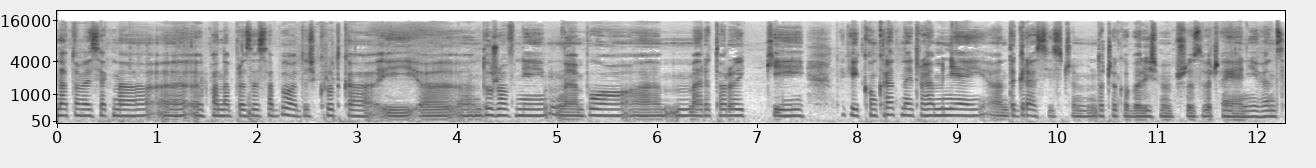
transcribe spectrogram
natomiast jak na pana prezesa była dość krótka i dużo w niej było merytoryki takiej konkretnej, trochę mniej dygresji, z czym, do czego byliśmy przyzwyczajeni, więc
